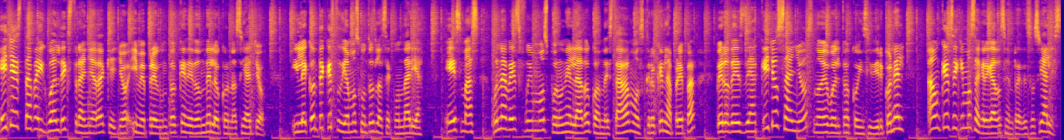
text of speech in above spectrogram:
Ella estaba igual de extrañada que yo y me preguntó que de dónde lo conocía yo. Y le conté que estudiamos juntos la secundaria. Es más, una vez fuimos por un helado cuando estábamos creo que en la prepa, pero desde aquellos años no he vuelto a coincidir con él, aunque seguimos agregados en redes sociales.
